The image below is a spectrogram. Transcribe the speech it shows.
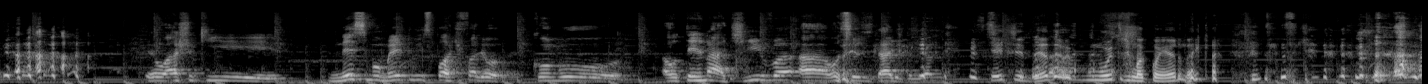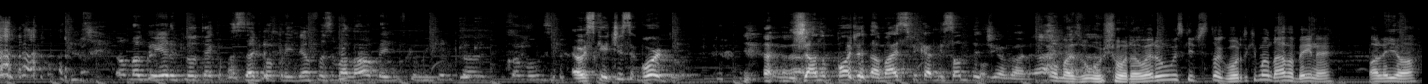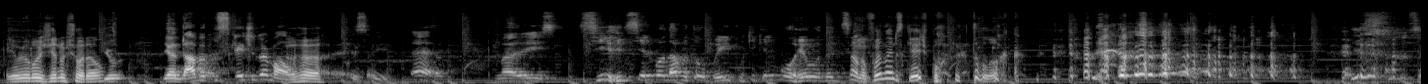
eu acho que nesse momento o esporte falhou como alternativa à ociosidade, tá ligado? O skate de dedo é muito de maconheiro, né, cara? É um maconheiro que não tem a capacidade pra aprender a fazer manobra, ele fica brincando com a, com a mãozinha. É o skatista gordo. Já não pode andar mais, fica ali só no dedinho agora. Ô, mas o Chorão era o skatista gordo que mandava bem, né? Olha aí, ó. Eu elogiando o Chorão. E, o- e andava com skate normal. Aham. É isso aí. É, mas se, se ele mandava tão bem, por que, que ele morreu andando de Não, skate? não foi andando de skate, pô. Tô louco.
